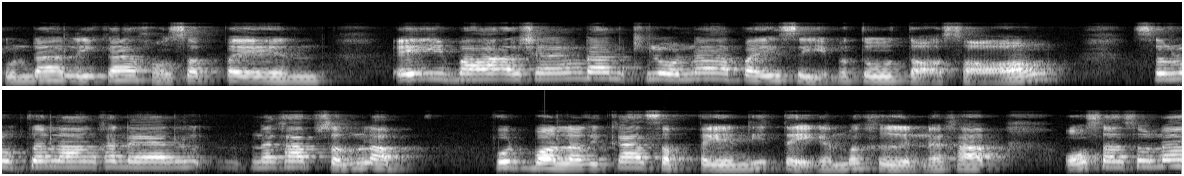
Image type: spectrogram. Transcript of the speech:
กุนดาลีกาของสเปน เออิบาเอาชนะด้านคิโรนาไป 4 ประตูต่อ 2 สรุปตารางคะแนนนะครับสำหรับฟุตบอลลาลิก้าสเปนที่เตะกันเมื่อคืนนะครับ โอซาซูน่า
